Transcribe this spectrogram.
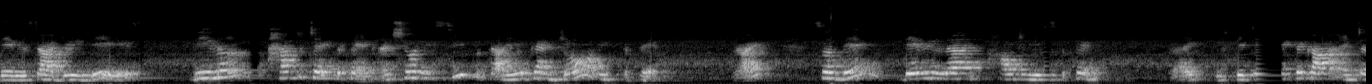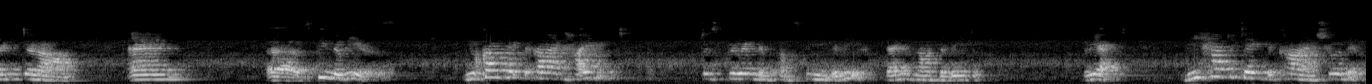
they will start doing this. We will have to take the pen and show them, see Puta, you can draw with the pen, right? So then they will learn how to use the pen, right? If they take the car and turn it around and uh, spin the wheels, you can't take the car and hide it to prevent them from spinning the wheel. That is not the way to react. We have to take the car and show them,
